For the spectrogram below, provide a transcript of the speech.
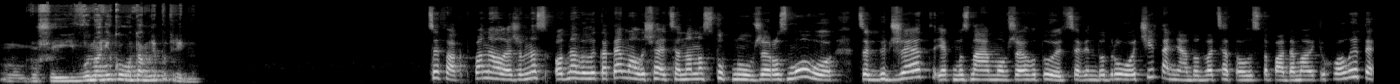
Ну, тому що і воно нікому там не потрібно. Це факт, пане Олеже. В нас одна велика тема лишається на наступну вже розмову. Це бюджет. Як ми знаємо, вже готується він до другого читання. До 20 листопада мають ухвалити.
